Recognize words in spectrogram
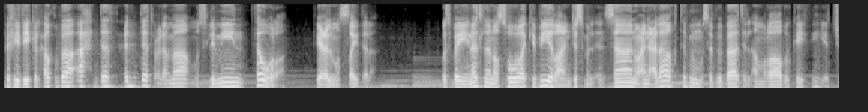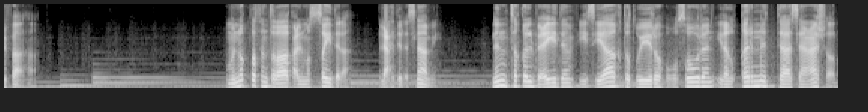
ففي ذيك الحقبة أحدث عدة علماء مسلمين ثورة في علم الصيدلة. وتبينت لنا صورة كبيرة عن جسم الإنسان وعن علاقته بمسببات الأمراض وكيفية شفائها. ومن نقطة انطلاق علم الصيدلة في العهد الإسلامي ننتقل بعيدا في سياق تطويره وصولا إلى القرن التاسع عشر.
